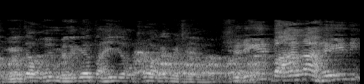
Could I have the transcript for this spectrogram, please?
ਸਰੀਰ ਤਾਂ ਹੀ ਮਿਲ ਗਿਆ ਤਾਂ ਹੀ ਉੱਥੋਂ ਆ ਕੇ ਬੈਠੇ ਹੋ। ਸਰੀਰ ਬਾਹਰਲਾ ਹੈ ਹੀ ਨਹੀਂ।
